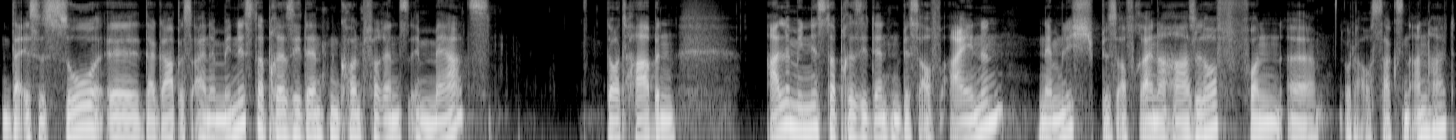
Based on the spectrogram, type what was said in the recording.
da ist es so, äh, da gab es eine Ministerpräsidentenkonferenz im März. Dort haben alle Ministerpräsidenten bis auf einen, nämlich bis auf Rainer Haselhoff von äh, oder aus Sachsen-Anhalt,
